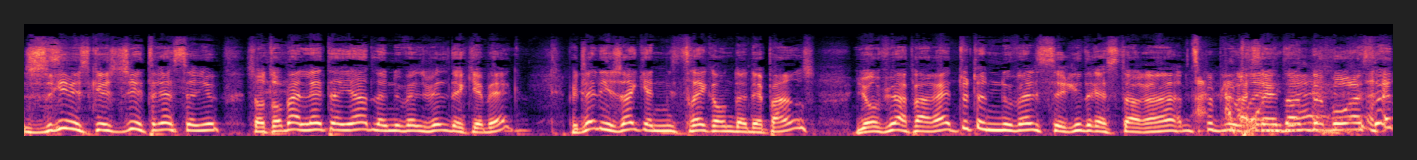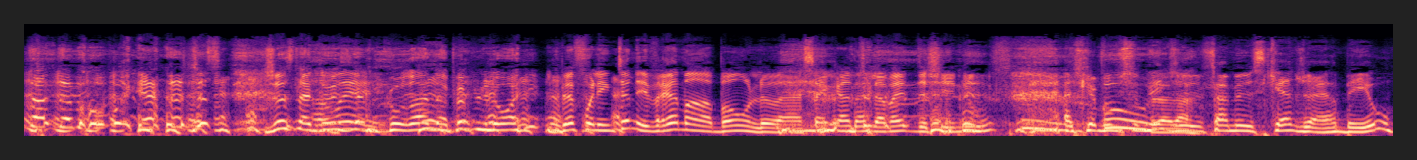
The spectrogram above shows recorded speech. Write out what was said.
Je ris, mais ce que je dis est très sérieux. Ils sont tombés à l'intérieur de la nouvelle ville de Québec. Fait que là, les gens qui administraient compte de dépenses, ils ont vu apparaître toute une nouvelle série de restaurants. Un petit peu plus loin. À Saint-Anne-de-Beau, à Saint-Anne-de-Beaupré. juste, juste la deuxième ouais. couronne, un peu plus loin. Le bœuf Wellington est vraiment bon, là, à 50 km de chez nous. Est-ce que vous vous souvenez là là. du fameux sketch de RBO?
